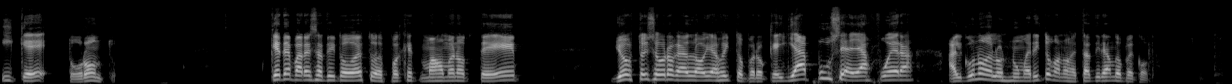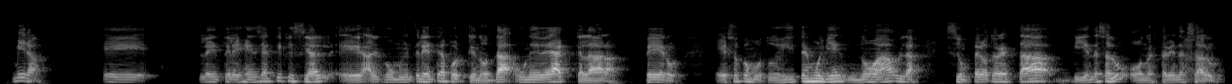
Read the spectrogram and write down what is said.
y que Toronto. ¿Qué te parece a ti todo esto después que más o menos te he... Yo estoy seguro que lo habías visto, pero que ya puse allá afuera algunos de los numeritos que nos está tirando Pecota. Mira, eh, la inteligencia artificial es algo muy inteligente porque nos da una idea clara, pero eso, como tú dijiste muy bien, no habla si un pelotero está bien de salud o no está bien de salud.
